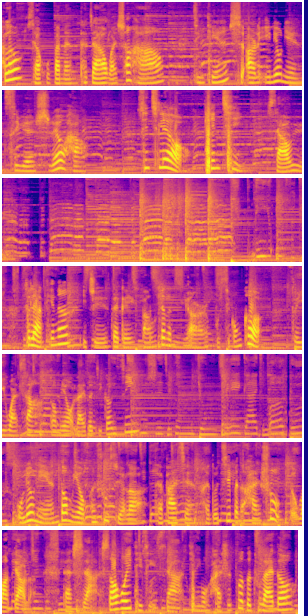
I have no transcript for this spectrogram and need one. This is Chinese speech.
Hello，小伙伴们，大家晚上好。今天是二零一六年四月十六号，星期六，天气小雨。这两天呢，一直在给房下的女儿补习功课，所以晚上都没有来得及更新。五六年都没有碰数学了，才发现很多基本的函数都忘掉了。但是啊，稍微提醒一下，题目还是做得出来的哦。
